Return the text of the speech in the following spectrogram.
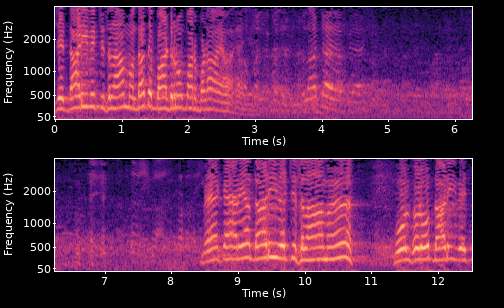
جے داڑی وچ اسلام ہوندا تے بارڈروں پر بڑا آیا ہے میں کہہ رہا داڑی وچ اسلام. بول چھوڑو داڑی وچ.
